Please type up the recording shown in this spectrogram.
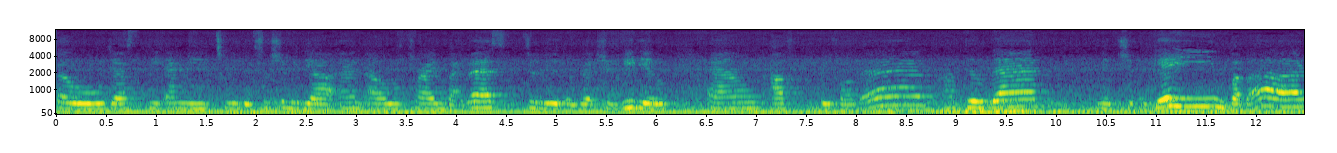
or just DM me to the social media and I will try my best to a reaction video. And after, before that until then meet you again. Bye bye.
